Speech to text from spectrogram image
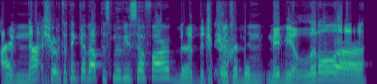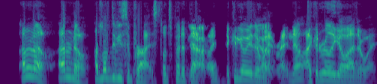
I'm not sure what to think about this movie so far. The the trailers yeah. have been made me a little. uh I don't know. I don't know. I'd love to be surprised. Let's put it that yeah. way. It could go either yeah. way, right? Now, I could really go either way.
